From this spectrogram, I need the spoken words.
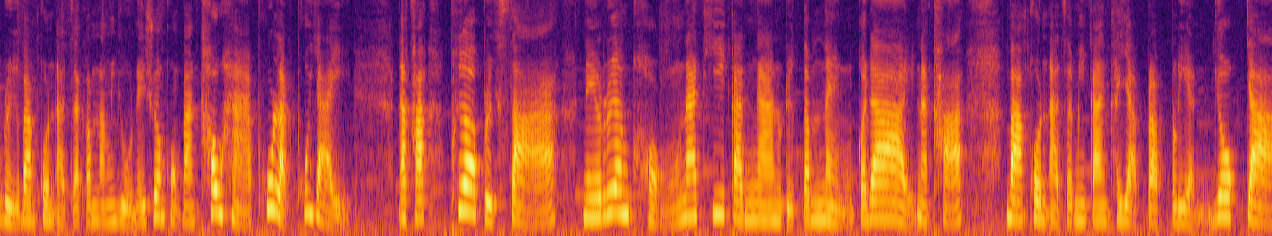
หรือบางคนอาจจะกำลังอยู่ในช่วงของการเข้าหาผู้หลักผู้ใหญ่นะคะ เพื่อปรึกษาในเรื่องของหน้าที่การงานหรือตำแหน่งก็ได้นะคะ บางคนอาจจะมีการขยับปรับเปลี่ยนโยกย้า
